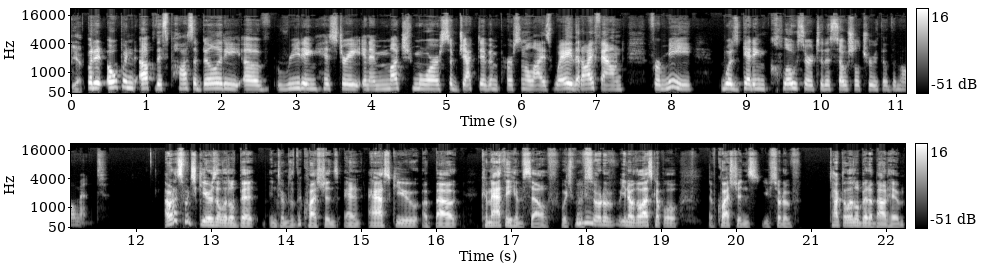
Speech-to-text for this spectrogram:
Yeah. But it opened up this possibility of reading history in a much more subjective and personalized way that I found for me was getting closer to the social truth of the moment. I want to switch gears a little bit in terms of the questions and ask you about Kimathi himself, which we've mm-hmm. sort of, you know, the last couple of questions, you've sort of talked a little bit about him,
